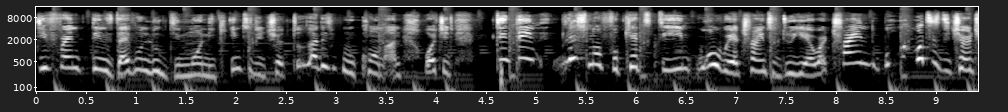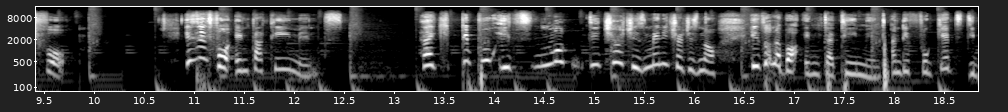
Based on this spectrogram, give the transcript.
different things that even look demonic into the church so that these people will come and watch it thing let's not forget the what we're trying to do here we're trying what is the church for is it for entertainment? Like people, it's not the churches, many churches now, it's all about entertainment and they forget the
